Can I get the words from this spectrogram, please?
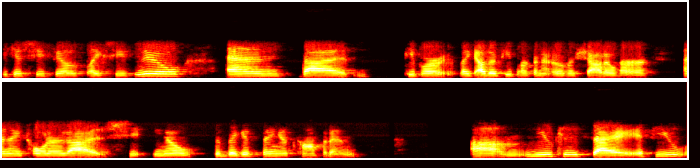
because she feels like she's new and that people are like other people are going to overshadow her and i told her that she you know the biggest thing is confidence um, you can say if you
